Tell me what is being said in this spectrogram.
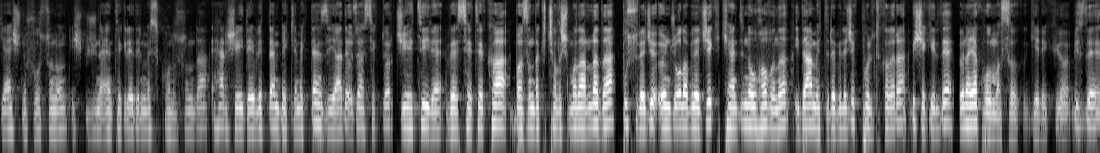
genç nüfusunun iş gücüne entegre edilmesi konusunda her şeyi devletten beklemekten ziyade özel sektör cihetiyle ve STK bazındaki çalışmalarla da bu sürece öncü olabilecek kendi know-how'ını idame ettirebilecek politikalara bir şekilde ön ayak olması gerekiyor. Biz de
